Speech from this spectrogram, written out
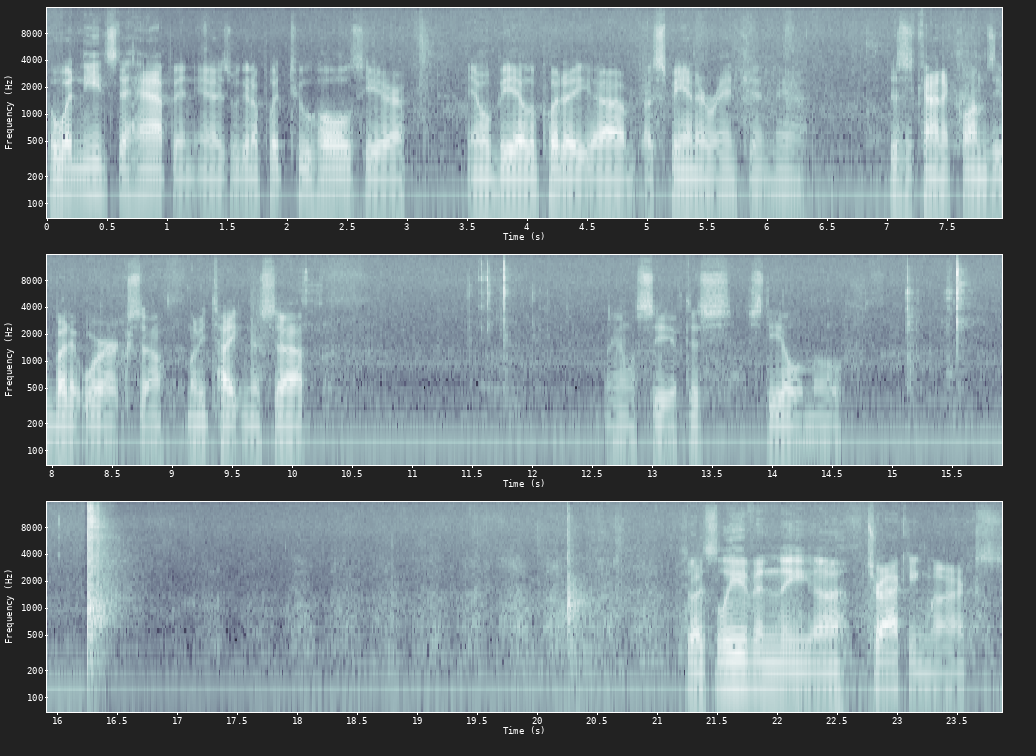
But what needs to happen is we're going to put two holes here and we'll be able to put a, uh, a spanner wrench in there. This is kind of clumsy, but it works. So let me tighten this up. And we'll see if this steel will move. So it's leaving the uh, tracking marks.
